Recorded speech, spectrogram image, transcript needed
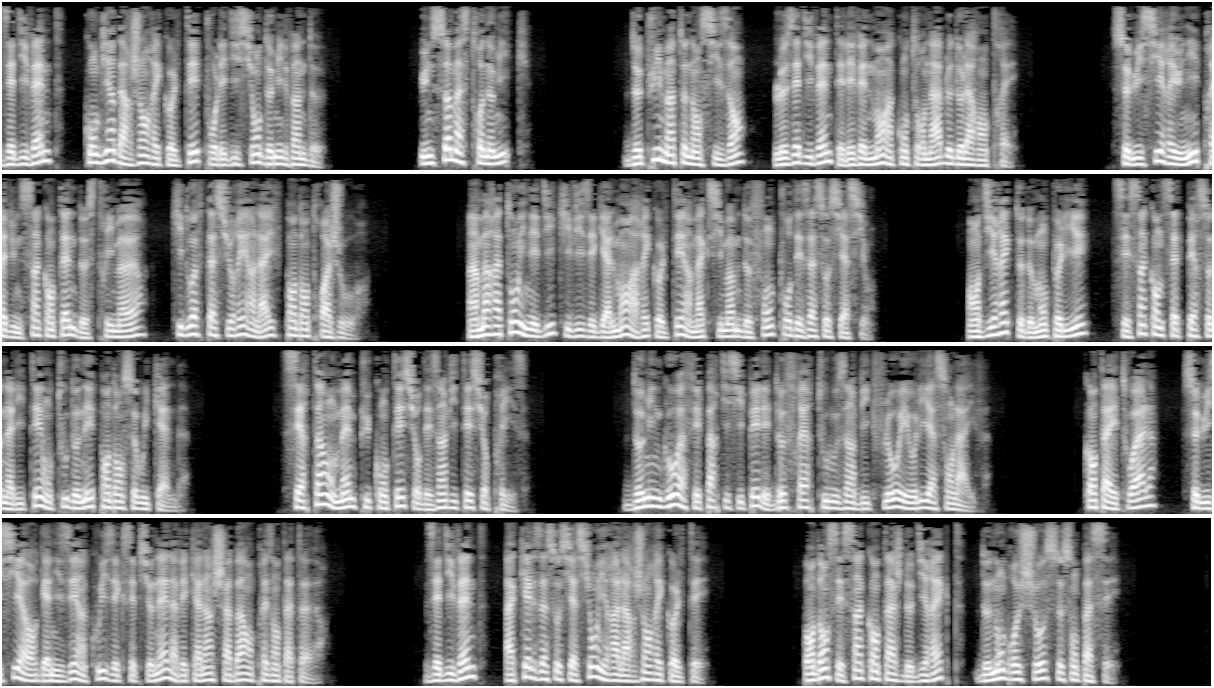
Z-Event, combien d'argent récolté pour l'édition 2022 Une somme astronomique? Depuis maintenant 6 ans, le Z-Event est l'événement incontournable de la rentrée. Celui-ci réunit près d'une cinquantaine de streamers, qui doivent assurer un live pendant 3 jours. Un marathon inédit qui vise également à récolter un maximum de fonds pour des associations. En direct de Montpellier, ces 57 personnalités ont tout donné pendant ce week-end. Certains ont même pu compter sur des invités surprises. Domingo a fait participer les deux frères toulousains Big Flo et Oli à son live. Quant à Étoile, celui-ci a organisé un quiz exceptionnel avec Alain Chabat en présentateur. Z-Event, à quelles associations ira l'argent récolté? Pendant ces 50 âges de direct, de nombreuses choses se sont passées.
